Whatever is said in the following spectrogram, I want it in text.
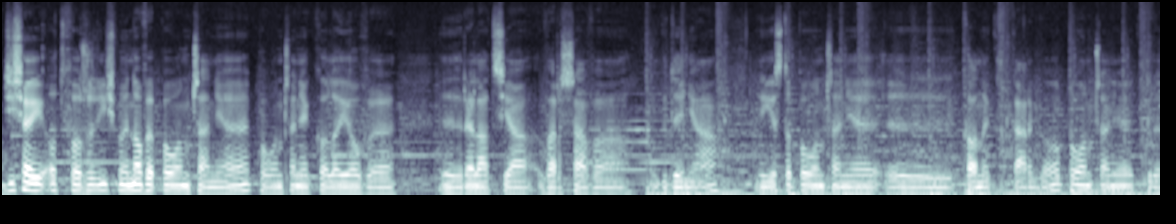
Dzisiaj otworzyliśmy nowe połączenie, połączenie kolejowe y, relacja Warszawa-Gdynia. Jest to połączenie y, Connect Cargo, połączenie, które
